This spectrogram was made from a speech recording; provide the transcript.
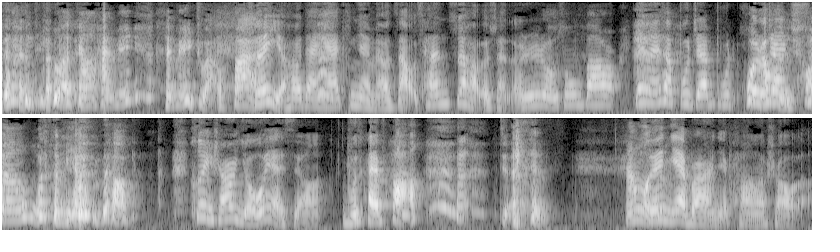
对，热量还没 还没转化。所以以后大家听见没有？早餐最好的选择是肉松包，因为它不沾不或者很暄乎的面包，喝一勺油也行，不太胖。对，然后所以你也不让人家胖了瘦了，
